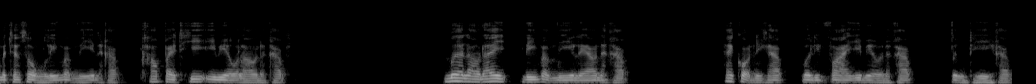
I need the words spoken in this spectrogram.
มันจะส่งลิงก์แบบนี้นะครับ เข้าไปที่อีเมลเรานะครับ เมื่อเราได้ลิงก์แบบนี้แล้วนะครับ ให้กดนี้ครับ Verify อีเมลนะครับ1ทีครับ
